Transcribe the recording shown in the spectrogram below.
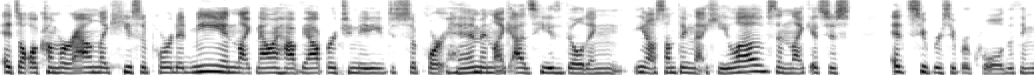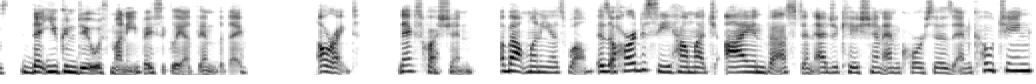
it's all come around like he supported me and like now i have the opportunity to support him and like as he's building you know something that he loves and like it's just it's super super cool the things that you can do with money basically at the end of the day. All right next question about money as well. Is it hard to see how much i invest in education and courses and coaching?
